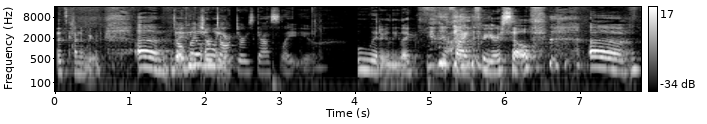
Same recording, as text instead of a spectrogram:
it's kind of weird. Um, Don't if you let don't your you're- doctors gaslight you. literally like fight for yourself. Um,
